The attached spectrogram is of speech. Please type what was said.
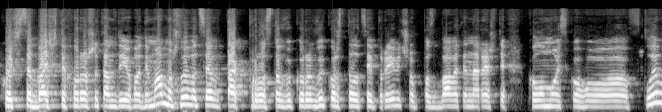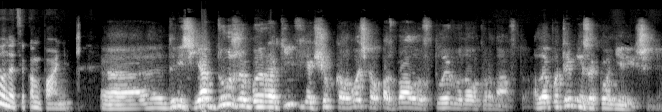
хочеться бачити хороше там, де його нема. Можливо, це так просто викор- використали цей привід, щоб позбавити нарешті Коломойського впливу на цю кампанію. Е, дивіться, я дуже би радів, якщо б Коломойського позбавили впливу на Укрнафту, але потрібні законні рішення.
